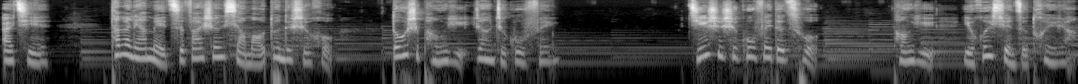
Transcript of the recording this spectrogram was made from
而且，他们俩每次发生小矛盾的时候，都是彭宇让着顾飞，即使是顾飞的错，彭宇也会选择退让。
